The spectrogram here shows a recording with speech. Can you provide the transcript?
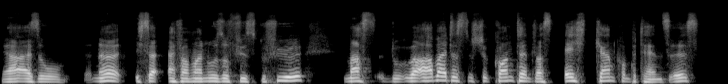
Ja, also, ne, ich sag einfach mal nur so fürs Gefühl, machst, du überarbeitest ein Stück Content, was echt Kernkompetenz ist,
